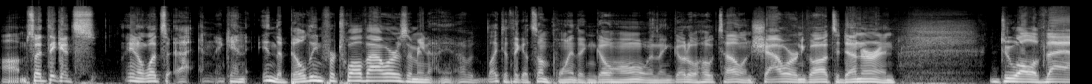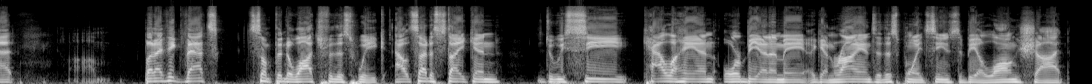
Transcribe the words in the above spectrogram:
Um, so I think it's you know let's uh, and again in the building for 12 hours. I mean, I, I would like to think at some point they can go home and then go to a hotel and shower and go out to dinner and do all of that. Um, but I think that's something to watch for this week. Outside of Steichen, do we see Callahan or Bieniemy? Again, Ryan's at this point seems to be a long shot.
